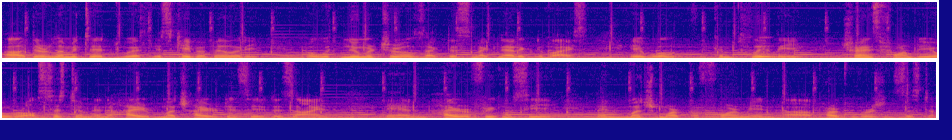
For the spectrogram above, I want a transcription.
uh, they're limited with its capability. But with new materials like this magnetic device, it will completely transform the overall system in a higher, much higher density design and higher frequency and much more performing uh, power conversion system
